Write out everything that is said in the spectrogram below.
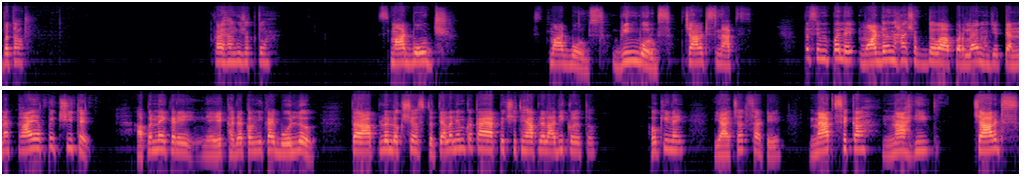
बता. काय सांगू शकतो? Smart board smart boards green boards charts maps तर सिंपल आहे. मॉडर्न हा शब्द वापरलाय म्हणजे त्यांना काय अपेक्षित आहे? आपण नाही करे एखाद्या कोणी काय बोललं तर आपलं लक्ष असतं. त्याला नेमकं काय अपेक्षित हे आपल्याला आधी कळतं. हो की नाही? याच्यासाठी मॅप्स आहे का? नाही. चार्ट्स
